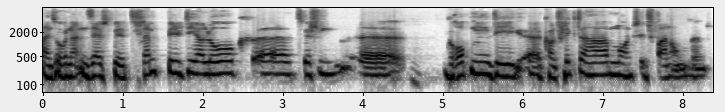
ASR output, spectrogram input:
einen sogenannten Selbstbild-Fremdbild-Dialog äh, zwischen äh, Gruppen, die äh, Konflikte haben und in Spannung sind.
